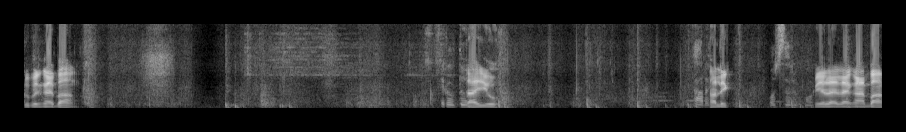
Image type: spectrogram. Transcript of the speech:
ดูเป็นไงบ้างได้อยู่ทาริกมีอะไรรายงานบ้าง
